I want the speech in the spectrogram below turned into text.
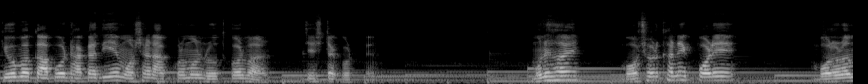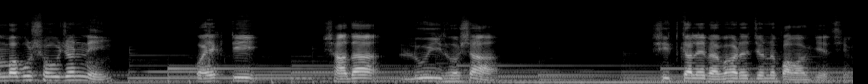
কেউ বা কাপড় ঢাকা দিয়ে মশার আক্রমণ রোধ করবার চেষ্টা করতেন। মনে হয় বছর খানেক পরে বলরামবাবুর সৌজন্যেই কয়েকটি সাদা লুই ধোসা শীতকালে ব্যবহারের জন্য পাওয়া গিয়েছিল।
